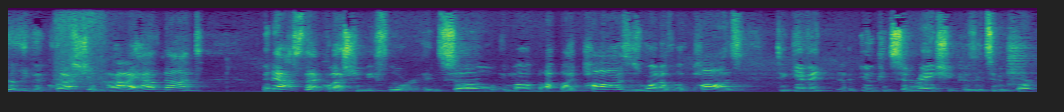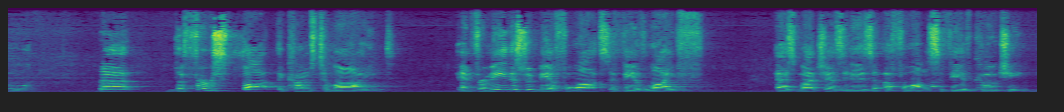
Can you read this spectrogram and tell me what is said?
Really good question. I, have not been asked that question before. And so my, my, my pause is one of, of pause to give it due consideration because it's an important one. The, the first thought that comes to mind, and for me, this would be a philosophy of life as much as it is a philosophy of coaching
